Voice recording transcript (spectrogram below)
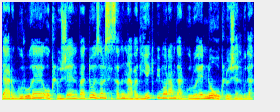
در گروه occlusion و 2391 بیمار هم در گروه no occlusion بودند.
